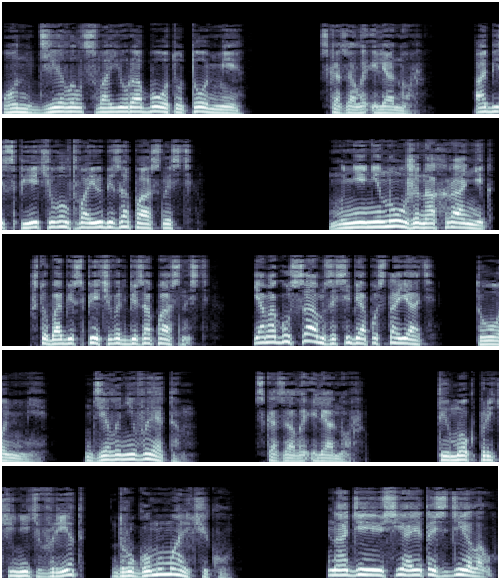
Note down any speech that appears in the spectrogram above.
«Он делал свою работу, Томми», — сказала Элеонор. «Обеспечивал твою безопасность. Мне не нужен охранник, чтобы обеспечивать безопасность. Я могу сам за себя постоять. Томми, дело не в этом, сказала Элеонор. Ты мог причинить вред другому мальчику. Надеюсь, я это сделал.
